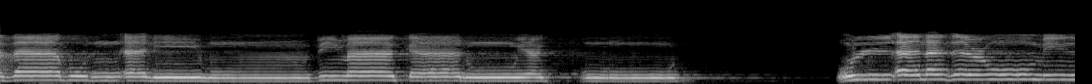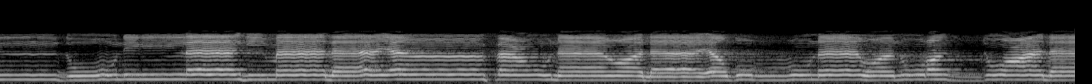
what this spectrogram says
وعذاب أليم بما كانوا يكفرون. قل أندعو من دون الله ما لا ينفعنا ولا يضرنا ونرد على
